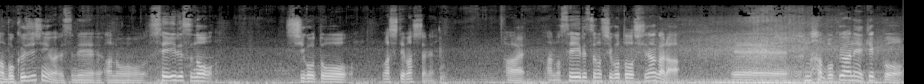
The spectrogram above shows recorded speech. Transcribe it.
まあ、僕自身はですねあのセールスの仕事を、まあ、してましたね。はい、あのセールスの仕事をしながら、えー、まあ、僕はね結構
